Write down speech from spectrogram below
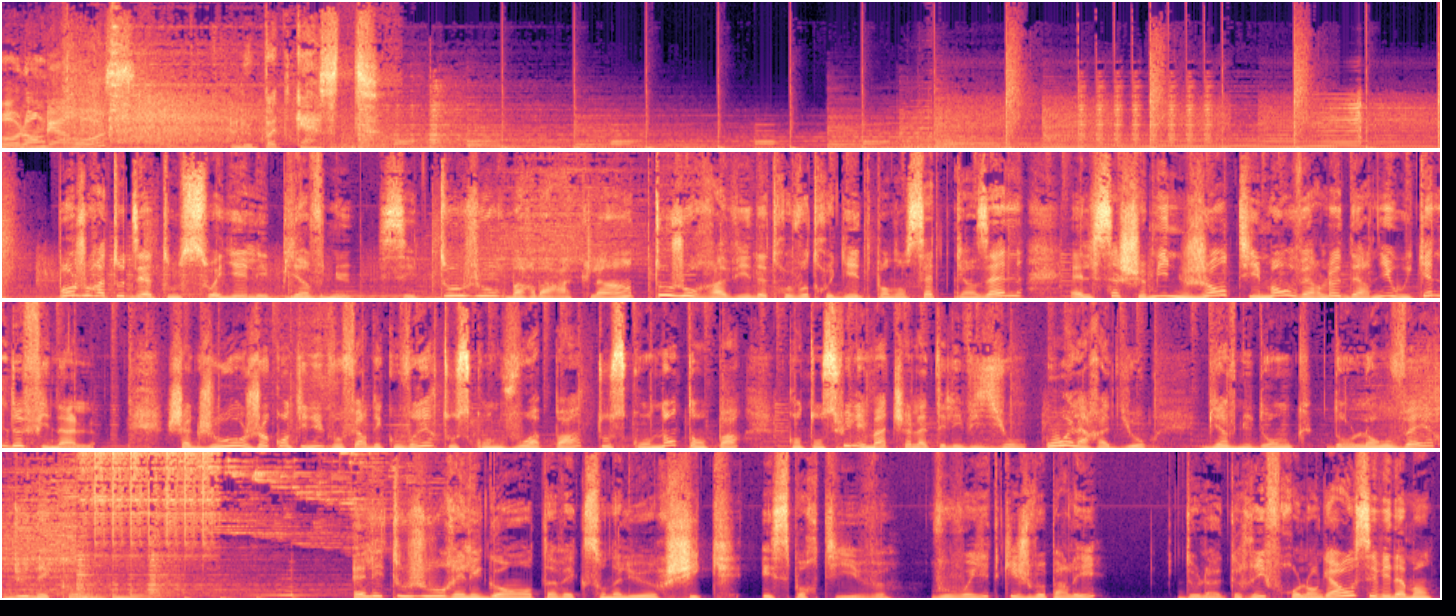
Roland Garros, le podcast. Bonjour à toutes et à tous, soyez les bienvenus. C'est toujours Barbara Klein, toujours ravie d'être votre guide pendant cette quinzaine. Elle s'achemine gentiment vers le dernier week-end de finale. Chaque jour, je continue de vous faire découvrir tout ce qu'on ne voit pas, tout ce qu'on n'entend pas quand on suit les matchs à la télévision ou à la radio. Bienvenue donc dans l'envers du décor. Elle est toujours élégante avec son allure chic et sportive. Vous voyez de qui je veux parler? De la griffe Roland Garros évidemment.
